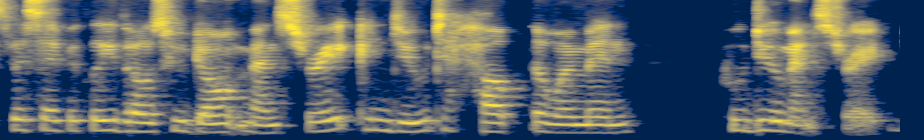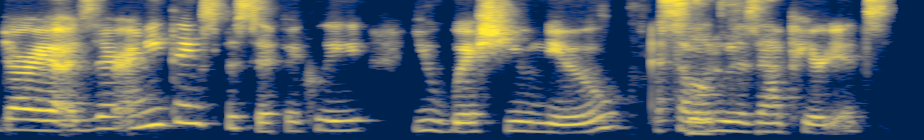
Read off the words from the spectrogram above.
specifically those who don't menstruate can do to help the women who do menstruate? Dhairya, is there anything specifically you wish you knew as someone so, who doesn't have periods?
